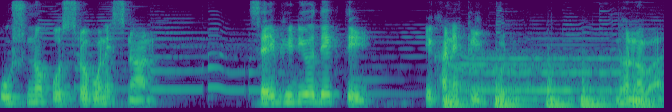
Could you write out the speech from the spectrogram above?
উষ্ণ প্রস্রবণে স্নান। সেই ভিডিও দেখতে এখানে ক্লিক করুন। ধন্যবাদ।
